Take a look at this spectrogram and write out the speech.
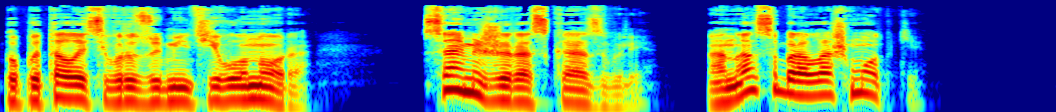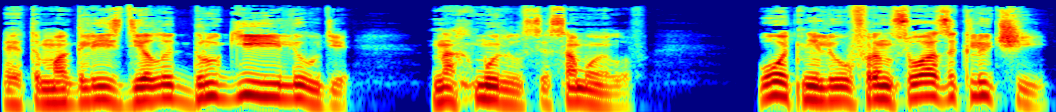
Попыталась вразумить его Нора. Сами же рассказывали. Она собрала шмотки. Это могли сделать другие люди, нахмурился Самойлов. Отняли у Франсуазы ключи.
